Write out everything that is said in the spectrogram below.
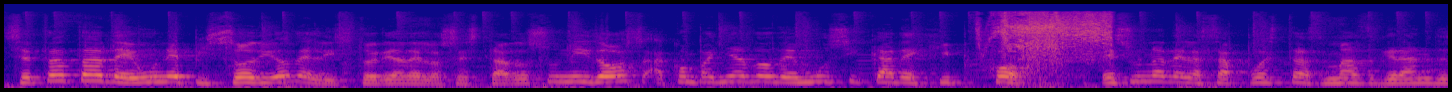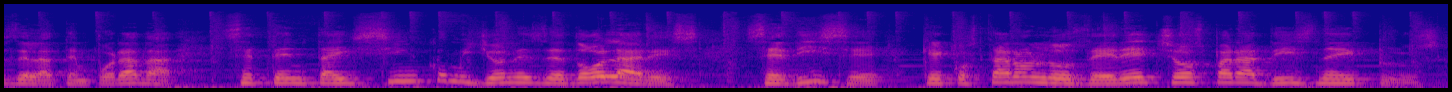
Se trata de un episodio de la historia de los Estados Unidos acompañado de música de hip hop. Es una de las apuestas más grandes de la temporada, 75 millones de dólares. Se dice que costaron los derechos para Disney Plus.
